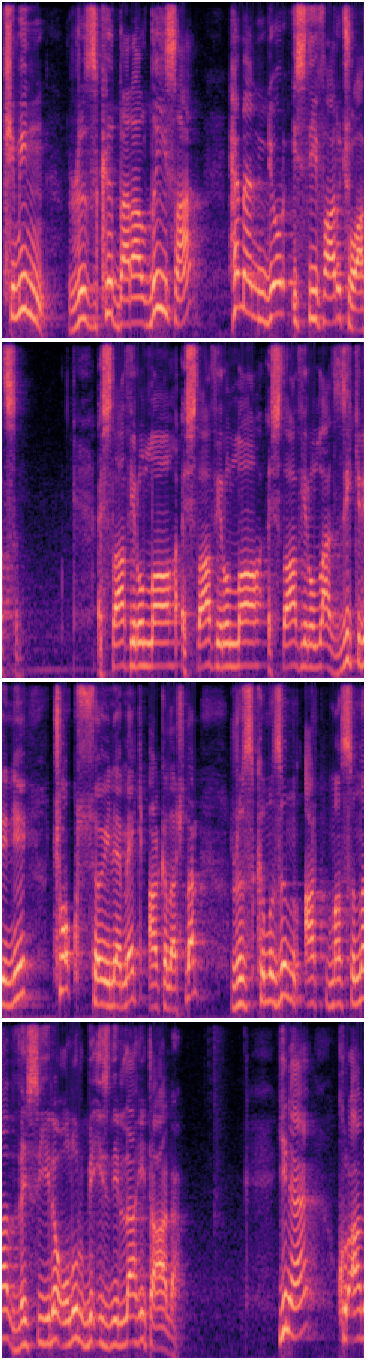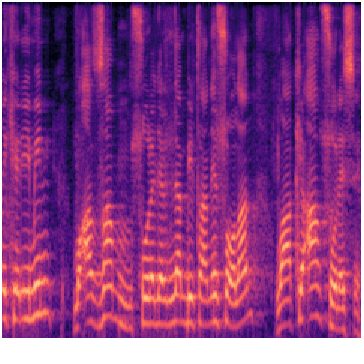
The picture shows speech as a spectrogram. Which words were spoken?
kimin rızkı daraldıysa hemen diyor istiğfarı çoğaltsın. Estağfirullah, estağfirullah, estağfirullah zikrini çok söylemek arkadaşlar rızkımızın artmasına vesile olur bir iznillahi teala. Yine Kur'an-ı Kerim'in muazzam surelerinden bir tanesi olan Vakıa suresi.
